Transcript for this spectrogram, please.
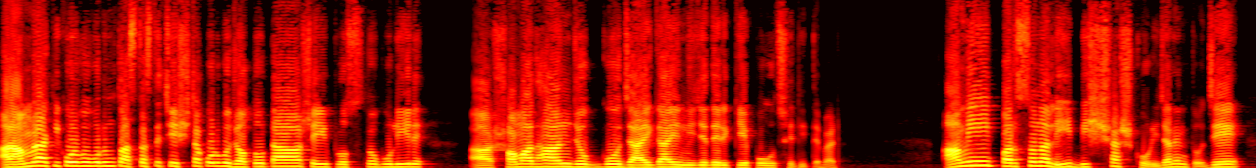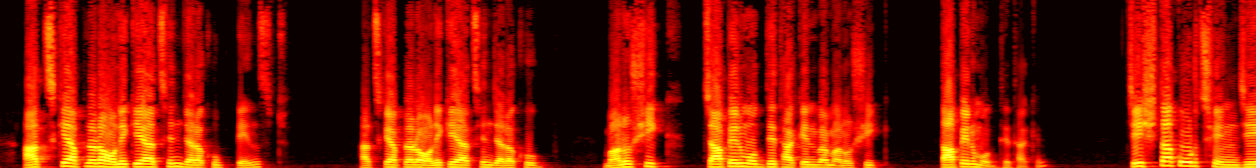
আর আমরা কি করব বলুন তো? আস্তে আস্তে চেষ্টা করব যতটা সেই প্রশ্নগুলির সমাধানযোগ্য জায়গায় নিজেদেরকে পৌঁছে দিতে পারি। আমি পার্সোনালি বিশ্বাস করি, জানেন তো, যে আজকে আপনারা অনেকে আছেন যারা খুব টেনসড আজকে আপনারা অনেকে আছেন যারা খুব মানসিক চাপের মধ্যে থাকেন বা মানসিক তাপের মধ্যে থাকেন। চেষ্টা করছেন যে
